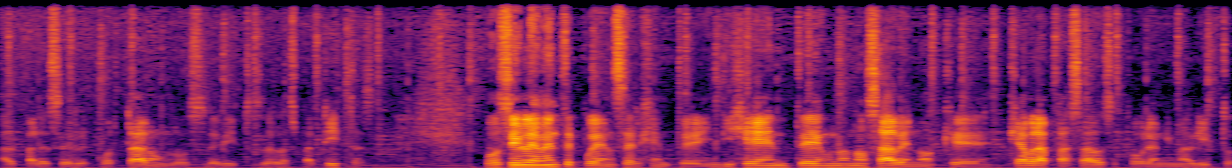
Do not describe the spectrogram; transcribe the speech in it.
al parecer le cortaron los deditos de las patitas. Posiblemente pueden ser gente indigente, uno no sabe ¿no? ¿Qué, qué habrá pasado ese pobre animalito.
